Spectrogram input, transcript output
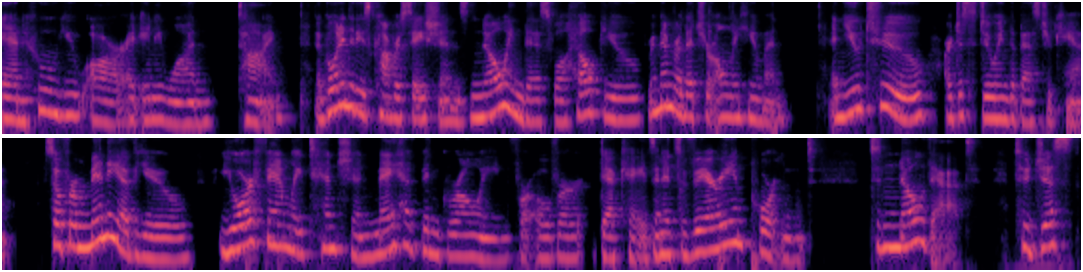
and who you are at any one time. Now, going into these conversations, knowing this will help you remember that you're only human and you too are just doing the best you can. So, for many of you, your family tension may have been growing for over decades. And it's very important to know that, to just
